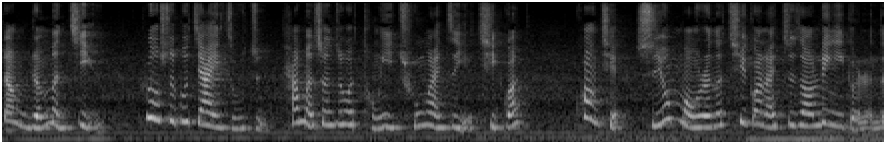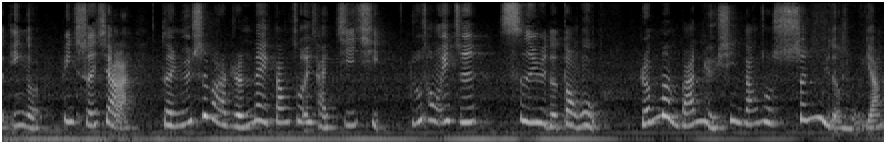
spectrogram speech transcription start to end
让人们觊觎。若是不加以阻止，他们甚至会同意出卖自己的器官。况且，使用某人的器官来制造另一个人的婴儿并生下来，等于是把人类当做一台机器。如同一只饲育的动物，人们把女性当作生育的母羊，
